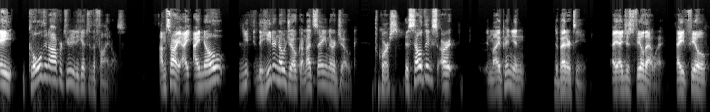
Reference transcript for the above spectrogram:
a golden opportunity to get to the finals. I'm sorry. I I know you, the Heat are no joke. I'm not saying they're a joke Of course. the Celtics are, in my opinion, the better team. I, I just feel that way. I feel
